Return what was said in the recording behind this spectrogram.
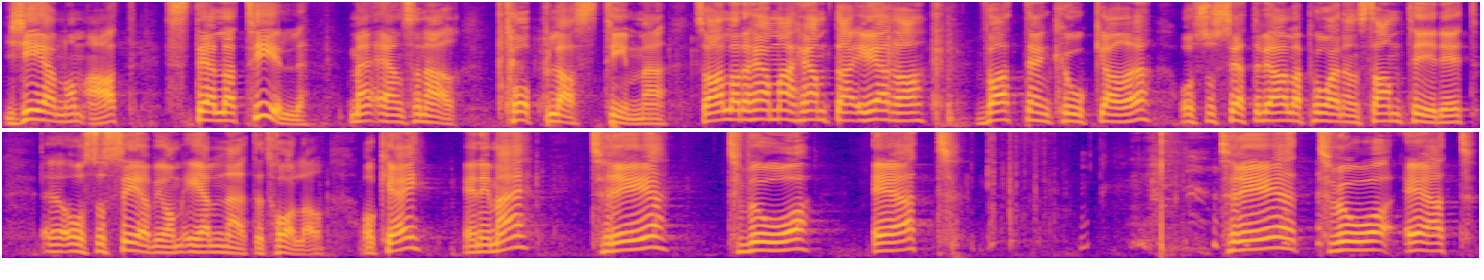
genom att ställa till med en sån här topplasttimme. Så alla där hemma, hämta era vattenkokare och så sätter vi alla på den samtidigt eh, och så ser vi om elnätet håller. Okej? Okay? Är ni med? Tre, två, ett. Tre, två, ett.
